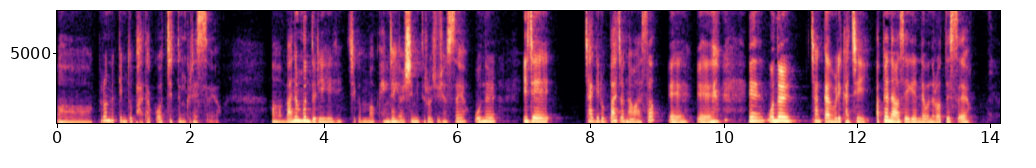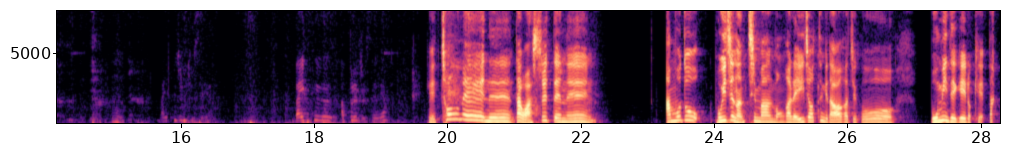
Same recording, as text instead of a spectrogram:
어, 그런 느낌도 받았고 어쨌든 그랬어요. 어, 많은 분들이 지금 막 굉장히 열심히 들어주셨어요. 오늘 이제 자기로 빠져나와서 예, 예, 예, 오늘 잠깐 우리 같이 앞에 나와서 얘기했는데 오늘 어땠어요? 마이크 앞으로 주세요. 이렇게 처음에는 딱 왔을 때는 아무도 보이진 않지만 뭔가 레이저 같은 게 나와가지고 몸이 되게 이렇게 딱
